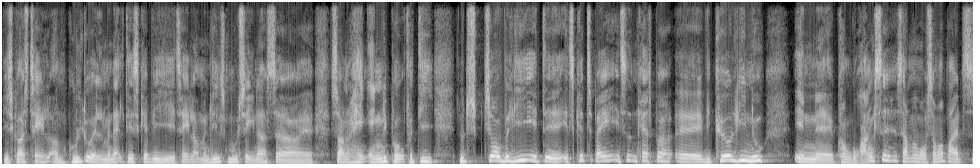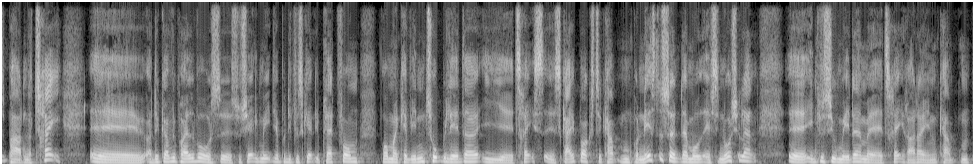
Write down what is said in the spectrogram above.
Vi skal også tale om guldduellen, men alt det skal vi tale om en lille smule senere, så, øh, så hæng endelig på, fordi nu tager vi lige et, et skridt tilbage i tiden, Kasper. Vi kører lige nu en konkurrence sammen med vores samarbejdspartner 3, og det gør vi på alle vores sociale medier på de forskellige platforme, hvor man kan vinde to billetter i 3 Skybox til kampen på næste søndag mod FC Nordsjælland, inklusiv middag med med tre retter inden kampen.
